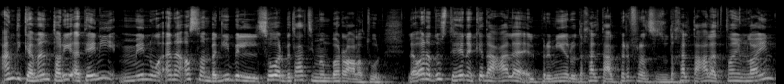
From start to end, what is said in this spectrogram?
عندي كمان طريقة تاني من وأنا أصلا بجيب الصور بتاعتي من بره على طول. لو أنا دوست هنا كده على ال Premiere ودخلت على ال preferences ودخلت على ال timeline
